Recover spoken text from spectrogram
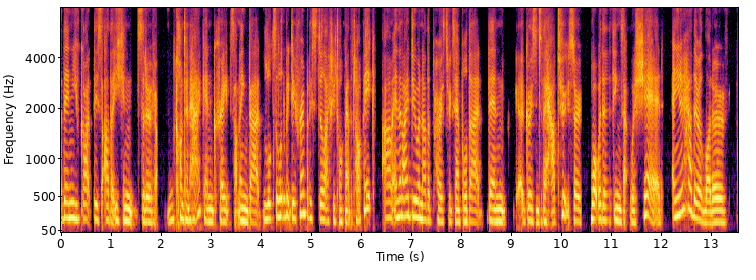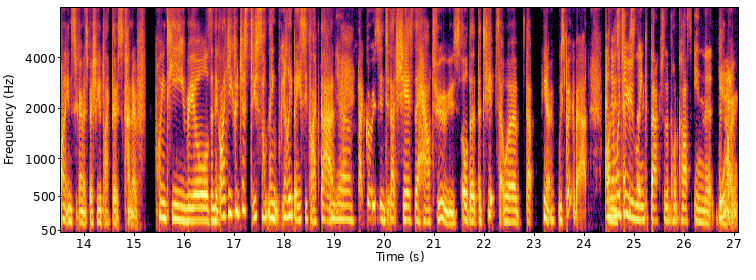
But then you've got this other, you can sort of content hack and create something that looks a little bit different, but is still actually talking about the topic. Um, and then I do another post, for example, that then uh, goes into the how to. So what were the things that were shared? And you know how there are a lot of on Instagram, especially like those kind of pointy reels and like you could just do something really basic like that. Yeah. That goes into that shares the how to's or the, the tips that were that you know we spoke about. And then would you link back to the podcast in the, the yeah. Note?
